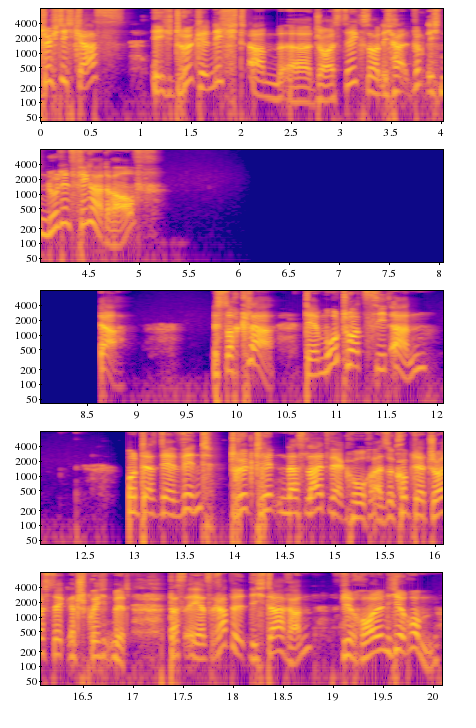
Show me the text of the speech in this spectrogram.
tüchtig Gas. Ich drücke nicht am äh, Joystick, sondern ich halte wirklich nur den Finger drauf. Ja, ist doch klar. Der Motor zieht an und das, der Wind drückt hinten das Leitwerk hoch, also kommt der Joystick entsprechend mit. Dass er jetzt rappelt, nicht daran, wir rollen hier rum.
